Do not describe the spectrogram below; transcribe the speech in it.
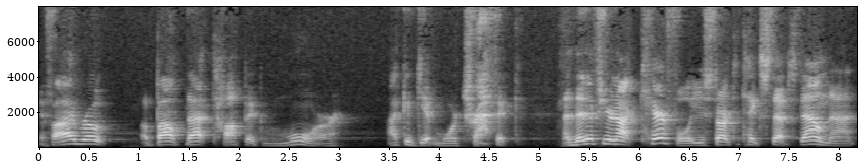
if i wrote about that topic more i could get more traffic and then if you're not careful you start to take steps down that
